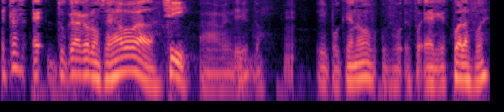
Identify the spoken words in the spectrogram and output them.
Esta es- eh, ¿Tú que la conoces, abogada? Sí. Ah, bendito. ¿Y por qué no? ¿A qué escuela fue?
